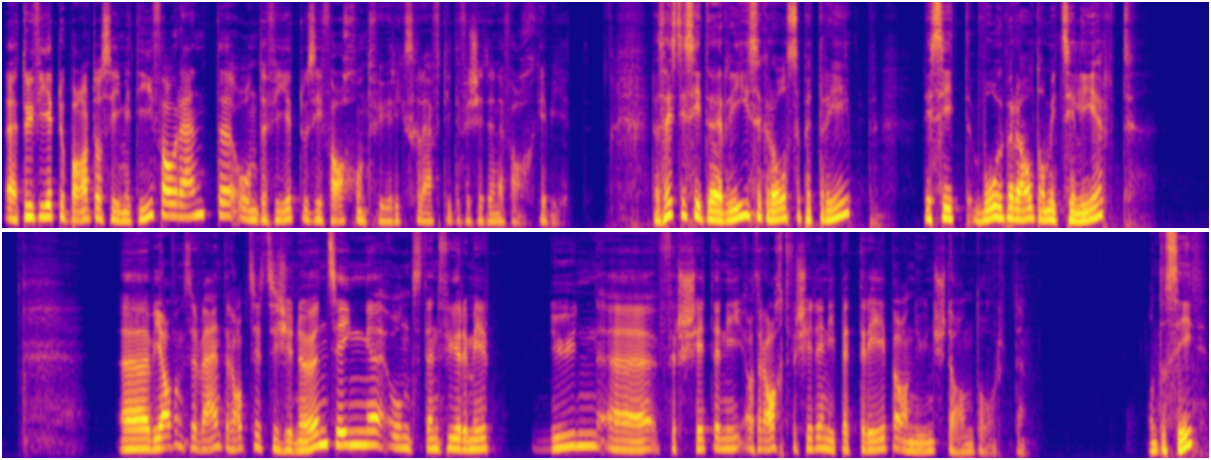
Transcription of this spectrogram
äh, drei Viertel Bardo sind mit IV-Rente und ein Viertel sind Fach- und Führungskräfte in den verschiedenen Fachgebieten. Das heißt, die sind ein riesengroßer Betrieb. Die sind wo überall domiziliert? Äh, wie anfangs erwähnt, der Hauptsitz ist in Nönsingen und dann führen wir neun äh, verschiedene oder acht verschiedene Betriebe an neun Standorten. Und das sind?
